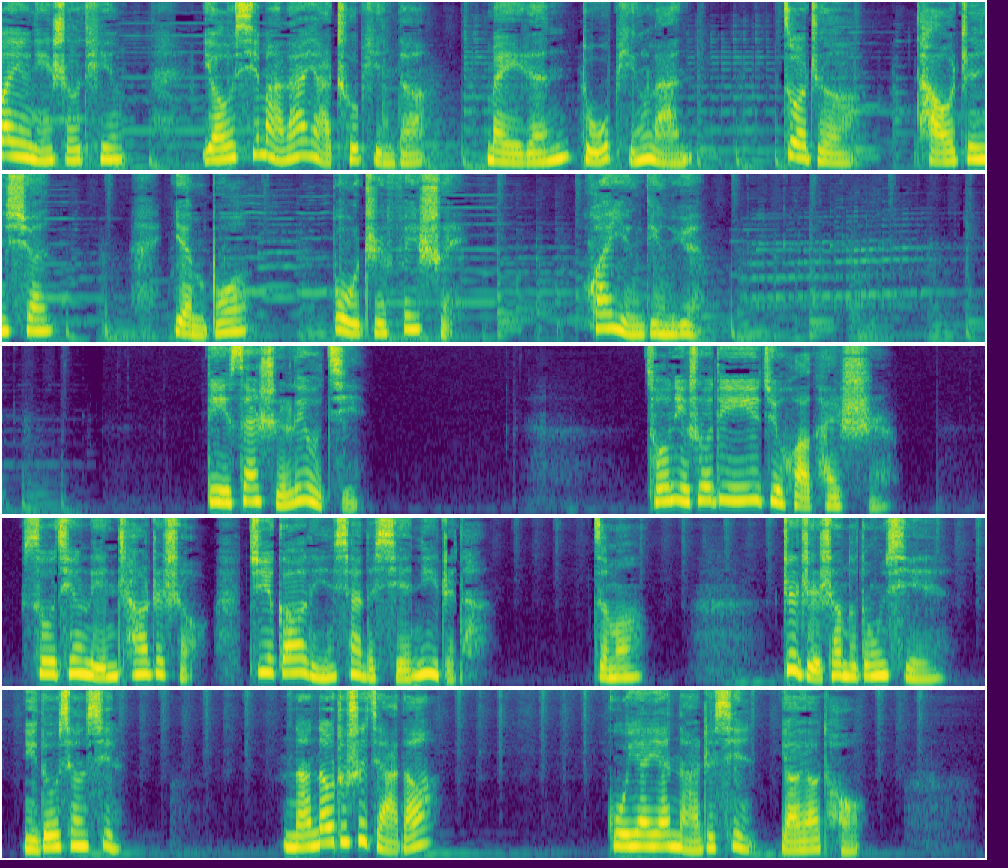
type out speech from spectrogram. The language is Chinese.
欢迎您收听由喜马拉雅出品的《美人独凭栏》，作者陶珍轩，演播不知飞水。欢迎订阅第三十六集。从你说第一句话开始，苏青林抄着手，居高临下的斜睨着他。怎么，这纸上的东西你都相信？难道这是假的？顾嫣嫣拿着信，摇摇头。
